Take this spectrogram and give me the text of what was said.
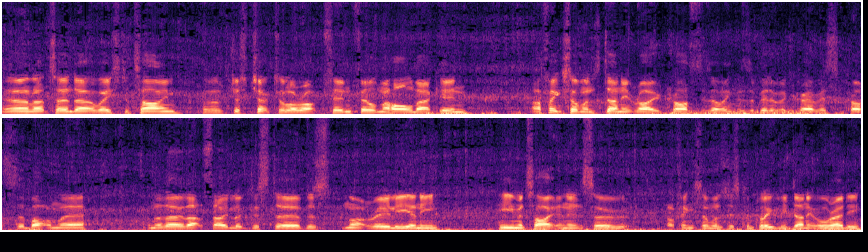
Yeah, that turned out a waste of time. I've just chucked all the rocks in, filled my hole back in. I think someone's done it right across. I think there's a bit of a crevice across the bottom there. And although that side looked disturbed, there's not really any hematite in it, so I think someone's just completely done it already.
